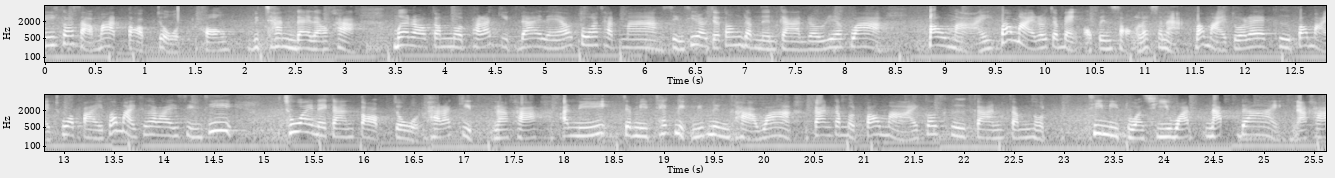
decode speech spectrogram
นี้ก็สามารถตอบโจทย์ของวิชั่นได้แล้วค่ะ เมื่อเรากำหนดภารกิจได้แล้ว ตัวถัดมาสิ่งที่เราจะต้องดำเนินการเราเรียกว่าเป้าหมาย เป้าหมายเราจะแบ่งออกเป็น 2 ลักษณะ เป้าหมายตัวแรกคือเป้าหมายทั่วไป เป้าหมายคืออะไร สิ่งที่ ช่วยในการตอบโจทย์ภารกิจนะคะ อันนี้จะมีเทคนิคนิดนึงค่ะว่าการกำหนดเป้าหมายก็คือการกำหนด ที่มีตัวชี้วัดนับได้นะคะ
